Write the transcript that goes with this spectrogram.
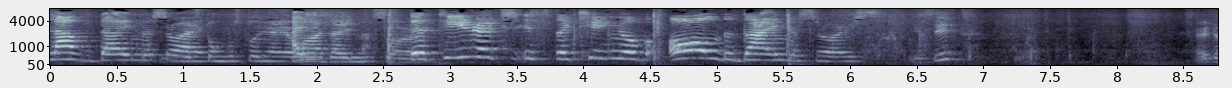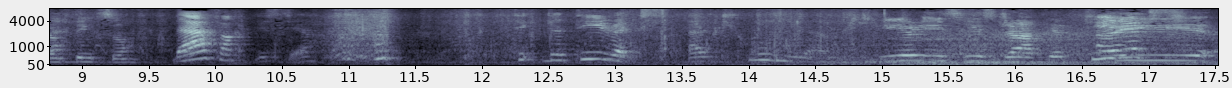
love dinosaurs. gustong gusto niya yung mga dinosaur. The T-Rex is the king of all the dinosaurs. Is it? I don't think so. Det är faktiskt. T- the T-Rex and Julian. Here is his jacket. T-Rex.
